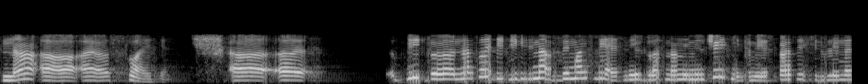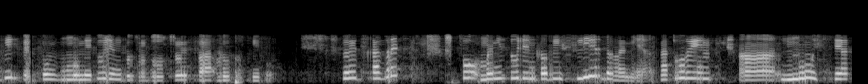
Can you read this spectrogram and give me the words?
на э, э, слайде. Э, э, на слайде приведена взаимосвязь между основными участниками в процессе взаимодействия по мониторингу трудоустройства выпускников. Стоит сказать, что мониторинговые исследования, которые э, носят,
